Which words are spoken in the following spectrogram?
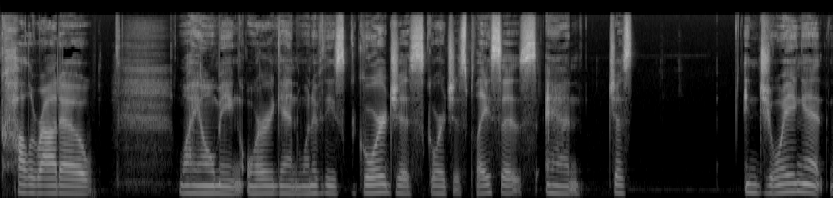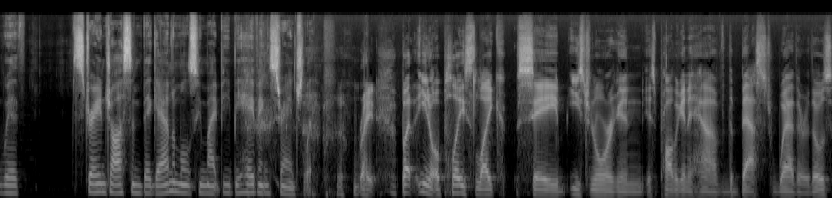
Colorado, Wyoming, Oregon, one of these gorgeous, gorgeous places, and just enjoying it with strange, awesome big animals who might be behaving strangely. Right. But, you know, a place like say Eastern Oregon is probably going to have the best weather. Those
